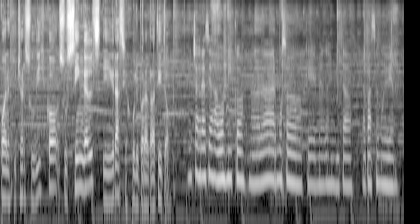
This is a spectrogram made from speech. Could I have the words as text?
Pueden escuchar su disco, sus singles. Y gracias Juli por el ratito. Muchas gracias a vos, Nico. La verdad, hermoso que me hayas invitado. La pasé muy bien.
